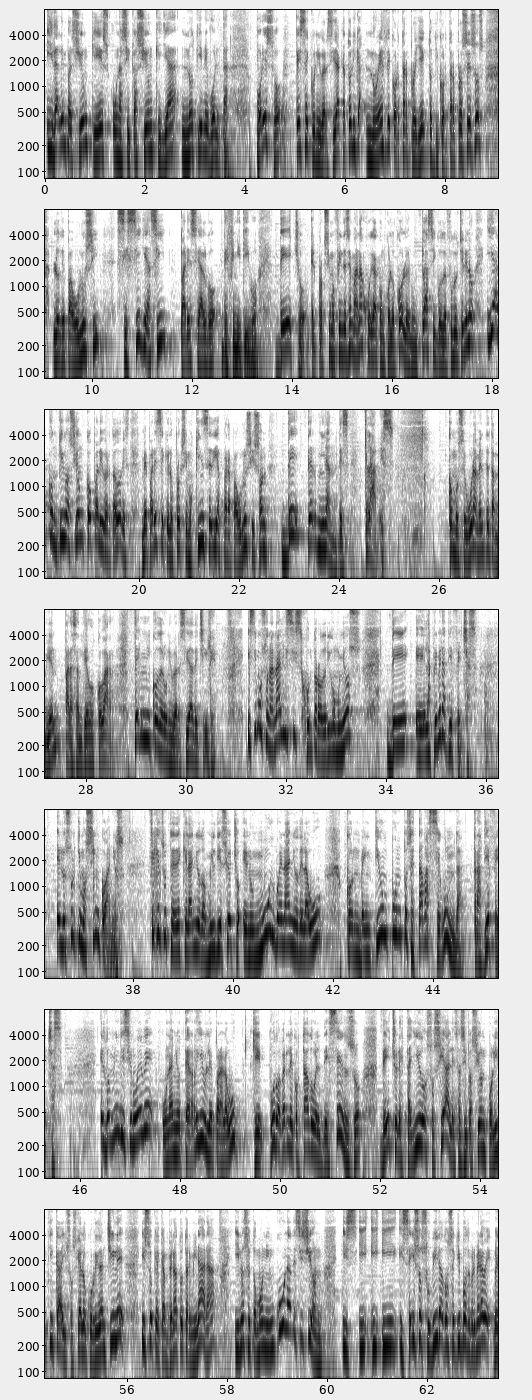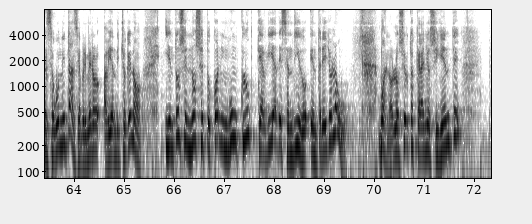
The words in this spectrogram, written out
Y da la impresión que es una situación que ya no tiene vuelta. Por eso, pese a que Universidad Católica no es de cortar proyectos ni cortar procesos, lo de Paulucci, si sigue así, parece algo definitivo. De hecho, el próximo fin de semana juega con Colo Colo en un clásico del fútbol chileno y a continuación Copa Libertadores. Me parece que los próximos 15 días para Paulucci son determinantes, claves como seguramente también para Santiago Escobar, técnico de la Universidad de Chile. Hicimos un análisis junto a Rodrigo Muñoz de eh, las primeras 10 fechas. En los últimos 5 años, Fíjense ustedes que el año 2018, en un muy buen año de la U, con 21 puntos estaba segunda tras 10 fechas. El 2019, un año terrible para la U, que pudo haberle costado el descenso. De hecho, el estallido social, esa situación política y social ocurrida en Chile, hizo que el campeonato terminara y no se tomó ninguna decisión. Y, se hizo subir a dos equipos de primera vez, en segunda instancia. Primero habían dicho que no. Y entonces no se tocó a ningún club que había descendido, entre ellos la U. Bueno, lo cierto es que el año siguiente,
